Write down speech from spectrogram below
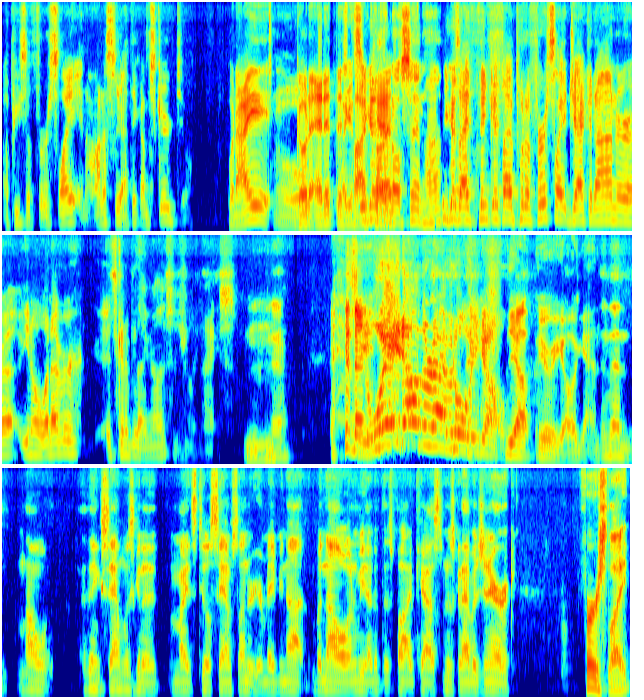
a piece of First Light, and honestly, I think I'm scared to When I go to edit this Oh, like podcast, cardinal sin, huh? because I think if I put a First Light jacket on or, uh, you know, whatever, it's going to be like, oh, this is really nice. Mhm. Yeah. And then See- way down the rabbit hole we go. Yeah, here we go again. And then now I think Sam was gonna might steal Sam's thunder here, maybe not. But now when we edit this podcast, I'm just gonna have a generic first light.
